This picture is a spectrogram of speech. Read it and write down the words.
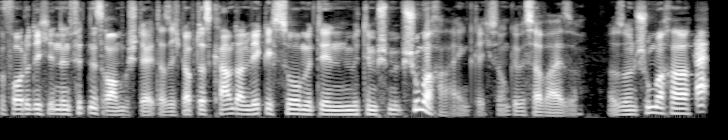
bevor du dich in den Fitnessraum gestellt hast. Ich glaube, das kam dann wirklich so mit, den, mit dem Schumacher eigentlich, so in gewisser Weise. Also ein Schumacher. Ja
